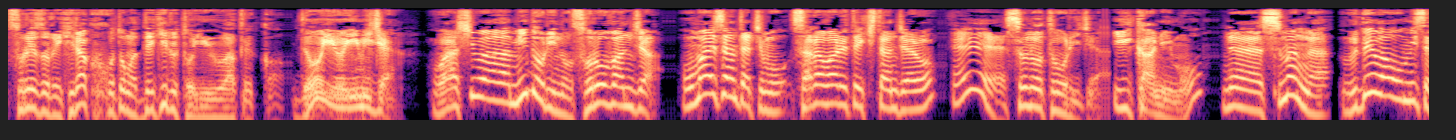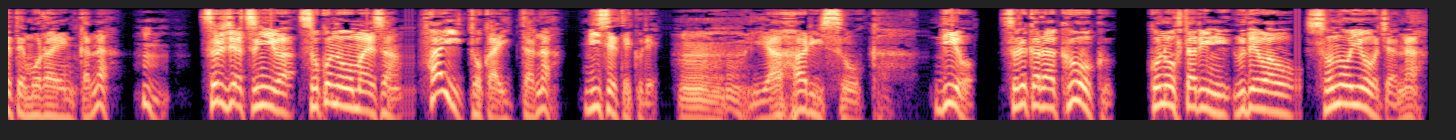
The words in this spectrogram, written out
それぞれ開くことができるというわけか。どういう意味じゃわしは緑のそろばんじゃ。お前さんたちもさらわれてきたんじゃろ？ええ、その通りじゃ。いかにも。なあ、すまんが腕輪を見せてもらえんかな。ふん。それじゃ次は、そこのお前さん、ファイとか言ったな。見せてくれ。うーん、やはりそうか。ディオ、それからクオーク、この二人に腕輪を、そのようじゃな。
